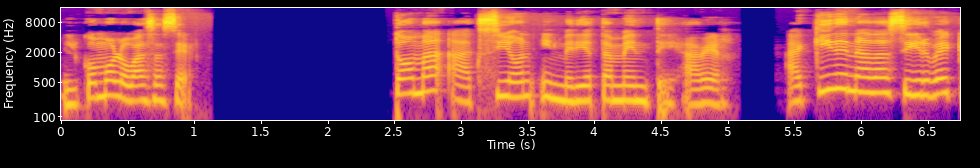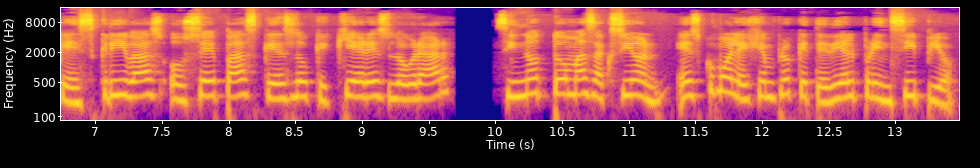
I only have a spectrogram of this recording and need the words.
el cómo lo vas a hacer. Toma acción inmediatamente. A ver, aquí de nada sirve que escribas o sepas qué es lo que quieres lograr si no tomas acción. Es como el ejemplo que te di al principio.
